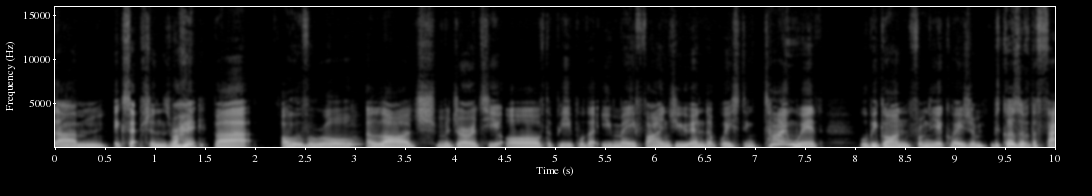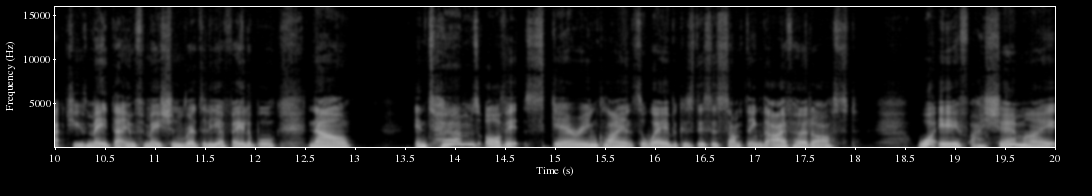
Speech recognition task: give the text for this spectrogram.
um exceptions, right? But overall, a large majority of the people that you may find you end up wasting time with will be gone from the equation because of the fact you've made that information readily available. Now, in terms of it scaring clients away, because this is something that I've heard asked, what if I share my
